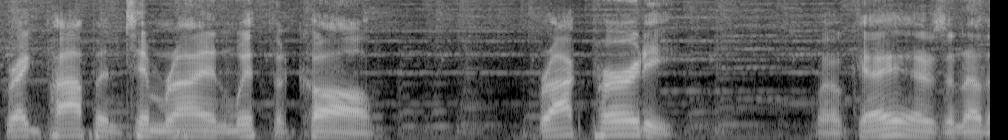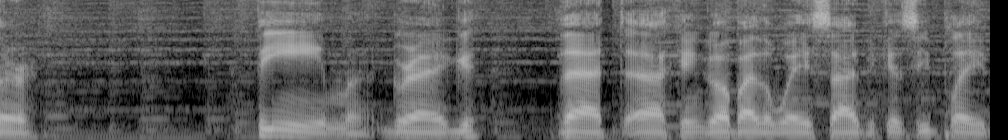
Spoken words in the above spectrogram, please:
Greg Papa and Tim Ryan with the call. Brock Purdy. Okay, there's another theme, Greg, that uh, can go by the wayside because he played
